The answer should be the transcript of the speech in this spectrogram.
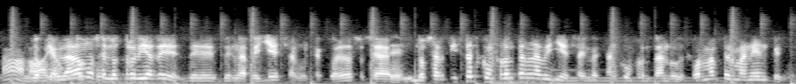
no, no. Lo que hablábamos el otro día de, de, de la belleza, güey, ¿te acuerdas? O sea, Sí. los artistas confrontan la belleza y la están confrontando de forma permanente, güey.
